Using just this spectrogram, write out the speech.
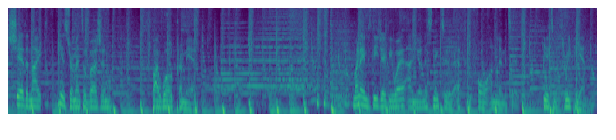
Share the Night, the instrumental version by World Premiere. My name is DJ Beware, and you're listening to FM4 Unlimited, here till 3 pm.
